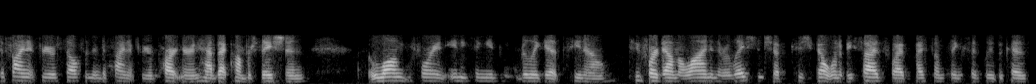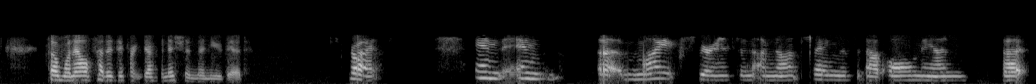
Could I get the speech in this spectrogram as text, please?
define it for yourself, and then define it for your partner, and have that conversation long before anything really gets you know too far down the line in the relationship because you don't want to be sideswiped by something simply because someone else had a different definition than you did. Right. And and uh, my experience, and I'm not saying this about all men, but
